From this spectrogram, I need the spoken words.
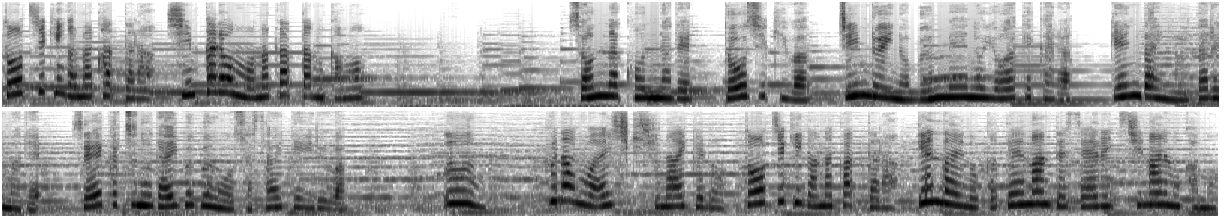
陶磁器がなかったら進化論もなかったのかも。そんなこんなで陶磁器は人類の文明の夜明けから現代に至るまで生活の大部分を支えているわ。うん。普段は意識しないけど、陶磁器がなかったら現代の家庭なんて成立しないのかも。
